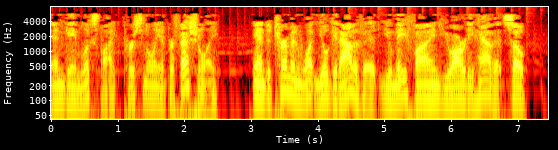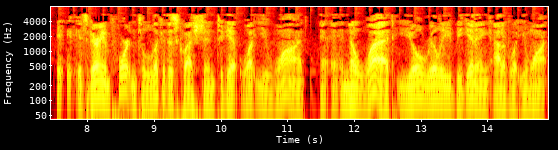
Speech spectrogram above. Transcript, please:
endgame looks like, personally and professionally, and determine what you'll get out of it, you may find you already have it. So it's very important to look at this question to get what you want and know what you'll really be getting out of what you want.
